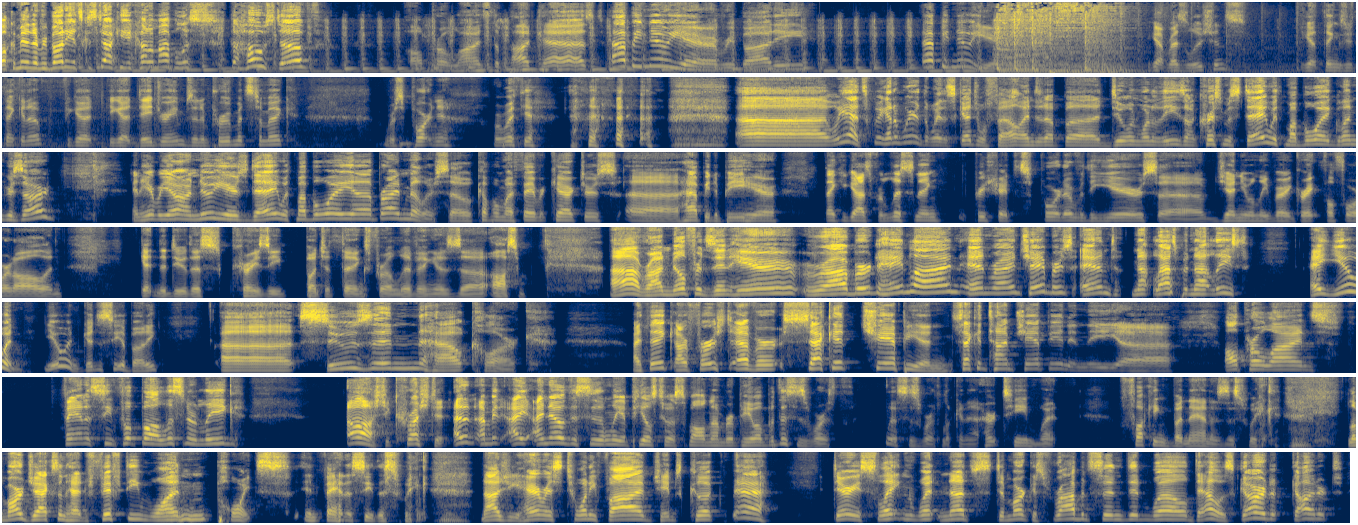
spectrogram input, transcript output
Welcome in, everybody. It's Kostaki Economopoulos, the host of All Pro Lines, the podcast. Happy New Year, everybody. Happy New Year. You got resolutions? You got things you're thinking of? You got you got daydreams and improvements to make? We're supporting you. We're with you. uh well yeah it's kind of weird the way the schedule fell I ended up uh doing one of these on christmas day with my boy glenn grizzard and here we are on New Year's Day with my boy uh, Bryan Miller. So, a couple of my favorite characters. Uh, happy to be here. Thank you guys for listening. Appreciate the support over the years. Uh, genuinely very grateful for it all. And getting to do this crazy bunch of things for a living is uh, awesome. Ah, Ron Milford's in here, Robert Hainline, and Ryan Chambers. And not last but not least, hey, Ewan. Ewan, good to see you, buddy. Uh, Susan Howe Clark. I think our first ever second champion, second time champion in the uh, All Pro Lines Fantasy Football Listener League. Oh, she crushed it. I don't. I mean, I I know this only appeals to a small number of people, but this is worth this is worth looking at. Her team went fucking bananas this week. Lamar Jackson had 51 points in fantasy this week. Najee Harris, 25. James Cook, eh. Darius Slayton went nuts. Demarcus Robinson did well. Dallas Goedert, Goedert,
